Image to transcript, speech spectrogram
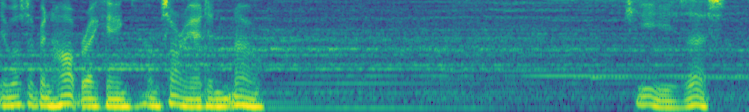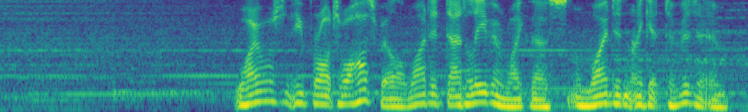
It must have been heartbreaking. I'm sorry I didn't know. Jesus. Why wasn't he brought to a hospital? Why did Dad leave him like this? And why didn't I get to visit him?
